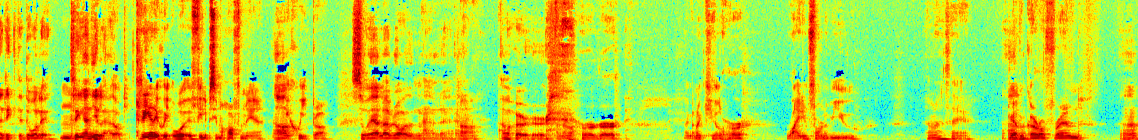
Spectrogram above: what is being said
är riktigt dålig. Mm. Trean gillar jag dock. trean är skit, och Philip Seymour Hoffman är, Ja. är skitbra. Så jävla bra den här... eh, Ja. Oh, her, her. I'm gonna hurt her. I'm gonna kill her. Right in front of you. Vad man säger. You have a girlfriend. Ja.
